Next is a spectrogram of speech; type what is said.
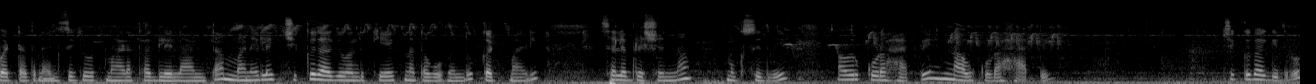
ಬಟ್ ಅದನ್ನು ಎಕ್ಸಿಕ್ಯೂಟ್ ಮಾಡೋಕ್ಕಾಗಲಿಲ್ಲ ಅಂತ ಮನೇಲೇ ಚಿಕ್ಕದಾಗಿ ಒಂದು ಕೇಕ್ನ ತೊಗೊಬಂದು ಕಟ್ ಮಾಡಿ ಸೆಲೆಬ್ರೇಷನ್ನ ಮುಗಿಸಿದ್ವಿ. ಅವರು ಕೂಡ ಹ್ಯಾಪಿ ನಾವು ಕೂಡ ಹ್ಯಾಪಿ ಚಿಕ್ಕದಾಗಿದ್ದರೂ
